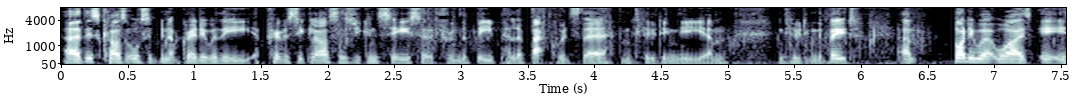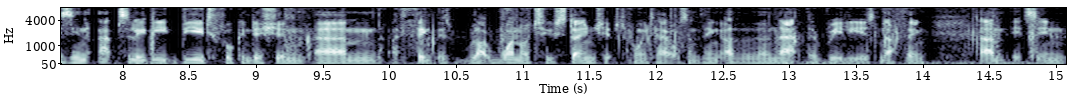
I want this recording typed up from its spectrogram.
Uh, this car's also been upgraded with the privacy glass as you can see so from the B pillar backwards there including the um, including the boot. Um, bodywork wise it is in absolutely beautiful condition. Um, I think there's like one or two stone chips to point out or something. Other than that there really is nothing. Um, it's in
